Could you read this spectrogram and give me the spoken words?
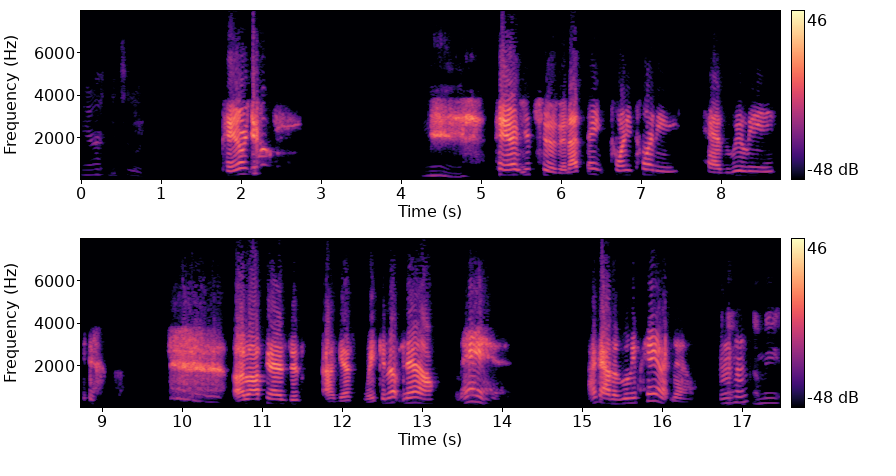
Parent your children. Parent your. Mm. Parent your children. I think 2020 has really. a lot of parents just I guess waking up now, man, I got to really parent now. Mm-hmm. I mean,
